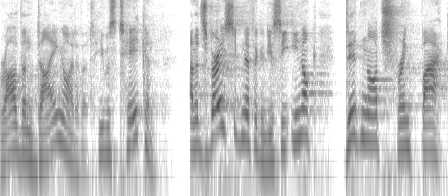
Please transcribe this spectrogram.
rather than dying out of it. He was taken. And it's very significant. You see, Enoch did not shrink back.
